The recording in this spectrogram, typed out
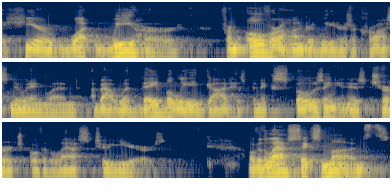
hear what we heard from over 100 leaders across New England about what they believe God has been exposing in his church over the last two years. Over the last six months,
